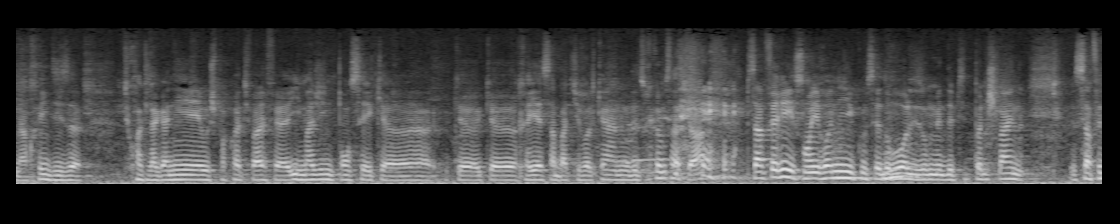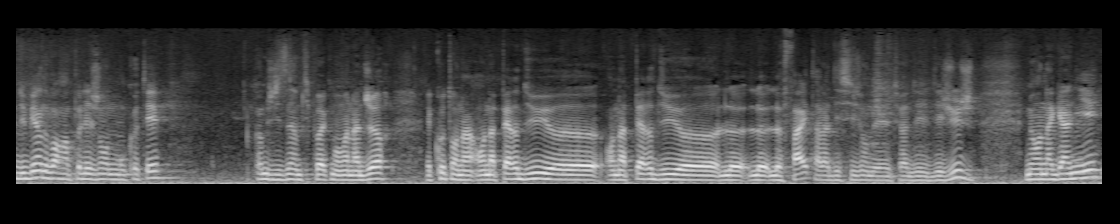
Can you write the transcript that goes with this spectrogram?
mais après ils disent, tu crois qu'il a gagné ou je sais pas quoi, tu vois. Il fait, imagine penser que, que, que Reyes a battu Volcan ou des trucs comme ça, tu vois. ça me fait rire, ils sont ironiques ou c'est drôle, ils ont mis des petites punchlines. Et ça fait du bien de voir un peu les gens de mon côté. comme je disais un petit peu avec mon manager, écoute, on a, on a perdu, euh, on a perdu euh, le, le- le fight à la décision des, tu vois, des, des juges, mais on a gagné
